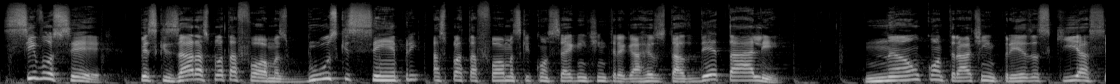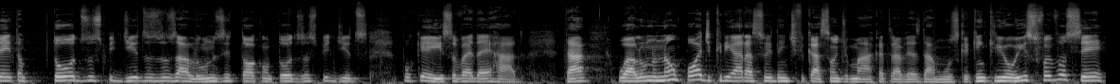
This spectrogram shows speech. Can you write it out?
se você pesquisar as plataformas, busque sempre as plataformas que conseguem te entregar resultado. Detalhe: não contrate empresas que aceitam todos os pedidos dos alunos e tocam todos os pedidos, porque isso vai dar errado, tá? O aluno não pode criar a sua identificação de marca através da música. Quem criou isso foi você.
